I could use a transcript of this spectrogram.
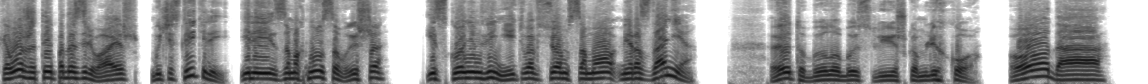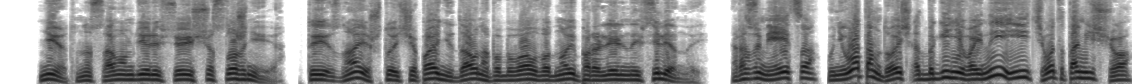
Кого же ты подозреваешь? Вычислителей? Или замахнулся выше и склонен винить во всем само мироздание? Это было бы слишком легко. О, да. Нет, на самом деле все еще сложнее. Ты знаешь, что Чапай недавно побывал в одной параллельной вселенной? Разумеется, у него там дочь от богини войны и чего-то там еще.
